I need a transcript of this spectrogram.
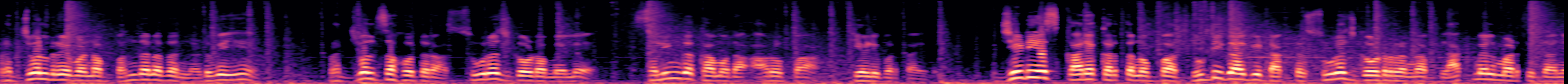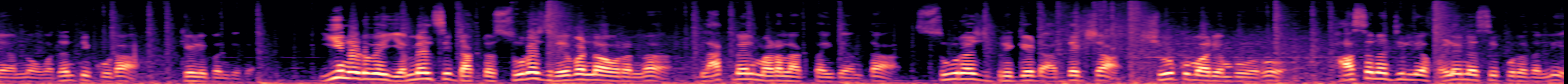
ಪ್ರಜ್ವಲ್ ರೇವಣ್ಣ ಬಂಧನದ ನಡುವೆಯೇ ಪ್ರಜ್ವಲ್ ಸಹೋದರ ಸೂರಜ್ ಗೌಡ ಮೇಲೆ ಸಲಿಂಗಕಾಮದ ಆರೋಪ ಕೇಳಿ ಬರ್ತಾ ಇದೆ. ಜೆ ಡಿ ಎಸ್ ಕಾರ್ಯಕರ್ತನೊಬ್ಬ ದುಡ್ಡಿಗಾಗಿ ಡಾಕ್ಟರ್ ಸೂರಜ್ ಗೌಡರನ್ನು ಬ್ಲ್ಯಾಕ್ ಮೇಲ್ ಮಾಡ್ತಿದ್ದಾನೆ ಅನ್ನೋ ವದಂತಿ ಕೂಡ ಕೇಳಿ ಬಂದಿದೆ. ಈ ನಡುವೆ M L C doctor Suraj Revanna ಅವರನ್ನು ಬ್ಲ್ಯಾಕ್ ಮೇಲ್ ಮಾಡಲಾಗ್ತಾ ಇದೆ ಅಂತ ಸೂರಜ್ ಬ್ರಿಗೇಡ್ ಅಧ್ಯಕ್ಷ ಶಿವಕುಮಾರ್ ಎಂಬುವರು ಹಾಸನ ಜಿಲ್ಲೆ ಹೊಳೆನರಸೀಪುರದಲ್ಲಿ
